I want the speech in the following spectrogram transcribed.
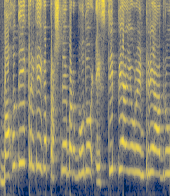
ಬಹುತೇಕರಿಗೆ ಈಗ ಪ್ರಶ್ನೆ ಬರಬಹುದು. ಎಸ್ ಟಿ ಪಿ ಐ ಅವರು ಎಂಟ್ರಿ ಆದರೂ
